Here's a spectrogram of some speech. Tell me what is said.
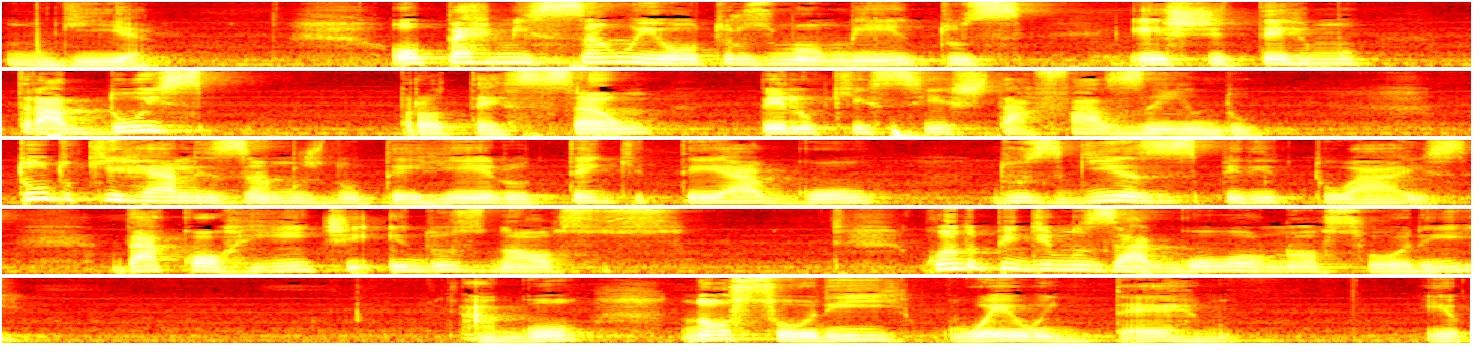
um guia. Ou permissão em outros momentos, este termo traduz proteção pelo que se está fazendo. Tudo que realizamos no terreiro tem que ter a go dos guias espirituais, da corrente e dos nossos. Quando pedimos agô ao nosso ori, agô, nosso ori, o eu interno, eu,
